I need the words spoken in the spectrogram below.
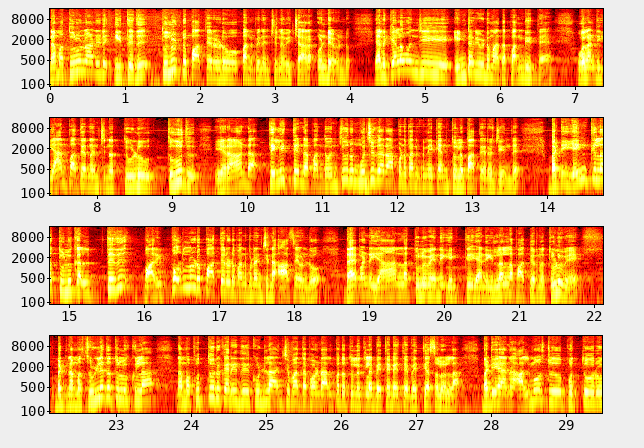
ನಮ್ಮ ತುಳುನಾಡು ಇತ್ತದು ತುಲುಟ್ಟು ಪಾತೆರಡು ಪನ್ಪಿನಂಚಿನ ವಿಚಾರ ಉಂಡೆ ಉಂಡು. ಯಾನು ಕೆಲವೊಂಜಿ ಇಂಟರ್ವ್ಯೂಡ್ ಮಾತ ಪಂದಿತ್ತೆ. ಒಲಾಂಡ್ ಯಾನ್ ಪಾತೆರ್ನಂಚಿನ ತುಳು ತೂದು ಏರಾಂಡ ತೆಲಿತ್ತಿಂಡ ಪಂದ. ಒಂಚೂರು ಮುಜುಗರ ಆಪಣ ಪನ್ಪಿನಕ್ಕೆ ಅನ್ ತುಳು ಪಾತೆರುಜಿಂದ್ ಬಟ್ ಎಂಕ್ಲ ತುಳು ಕಲ್ತದು ಬಾರಿ ಪೊರ್ಲುಡು ಪಾತೆರಡು ಪನ್ಪಿನಂಚಿನ ಆಸೆ ಉಂಡು. ದಯಪಂಡ ಯಾನ್ಲ ತುಳುವೇನೆ, ಎಂಕ್, ಯಾನ್ ಇಲ್ಲಲ್ಲ ಪಾತೆರ್ನ ತುಳುವೆ. ಬಟ್ ನಮ್ಮ ಸುಳ್ಯದ ತುಳುಕುಲ ನಮ್ಮ ಪುತ್ತೂರು ಕರಿದು ಕುಡ್ಲ ಅಂಚಿ ಮಾತ ಪೋಂಡ ಅಲ್ಪದ ತುಳುಕುಲ ಬೇತೆ ಬೆತೆ ವ್ಯತ್ಯಾಸಲುಲ್ಲ. ಬಟ್ ಯಾನ್ ಆಲ್ಮೋಸ್ಟ್ ಪುತ್ತೂರು,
